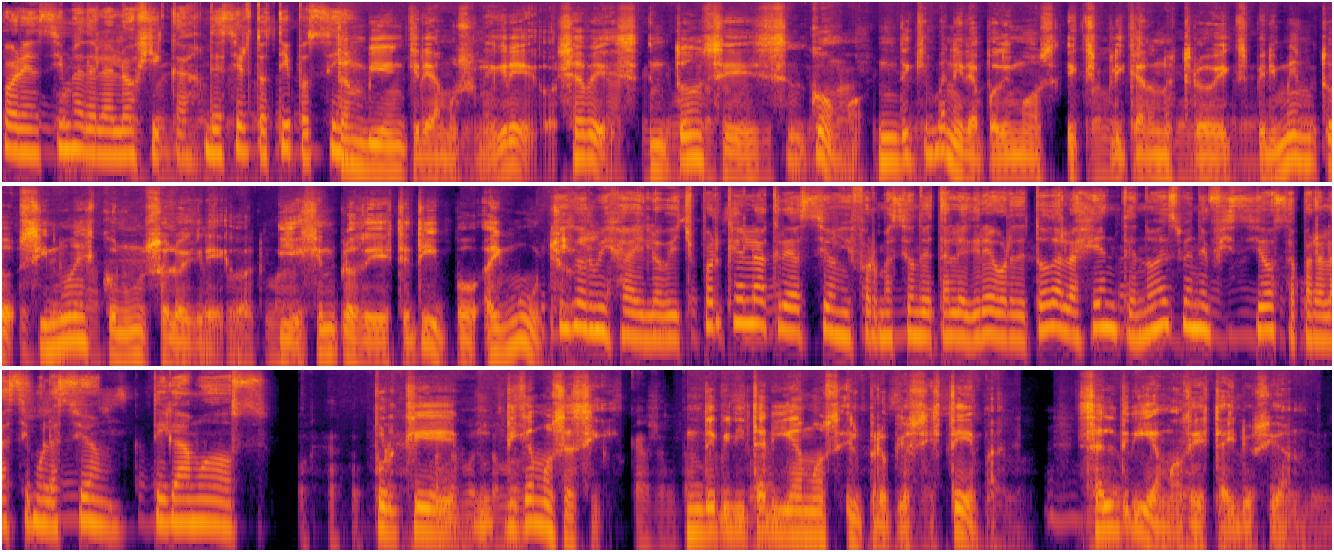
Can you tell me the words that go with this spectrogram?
Por encima de la lógica, de ciertos tipos, sí. También creamos un egregor. Ya ves, entonces, ¿cómo? ¿De qué manera podemos explicar nuestro experimento si no es con un solo egregor? Y ejemplos de este tipo hay muchos. Igor Mikhailovich, ¿por qué la creación y formación de tal egregor de toda la gente no es beneficiosa para la simulación? Digamos... Porque, digamos así, debilitaríamos el propio sistema. Saldríamos de esta ilusión.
